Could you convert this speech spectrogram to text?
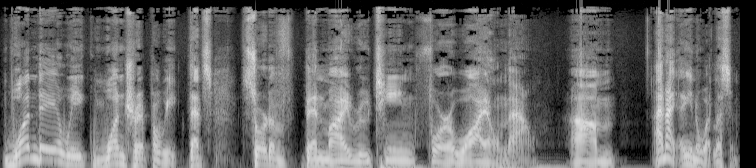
One day a week, one trip a week. That's sort of been my routine for a while now. Um, and I, you know what? Listen,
